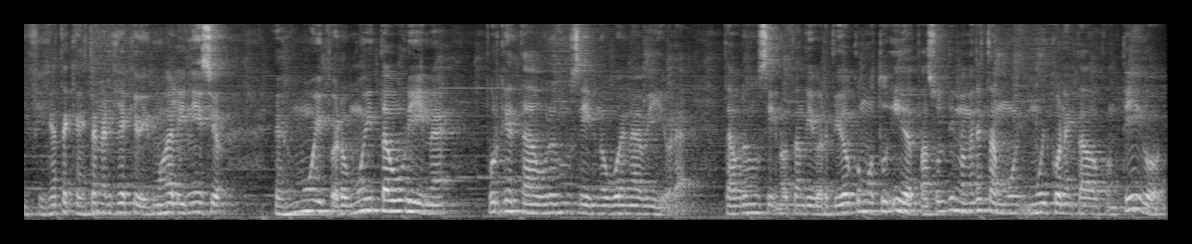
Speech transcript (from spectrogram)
Y fíjate que esta energía que vimos al inicio es muy, pero muy taurina, porque Tauro es un signo buena vibra. Tauro es un signo tan divertido como tú y de paso últimamente está muy, muy conectado contigo.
